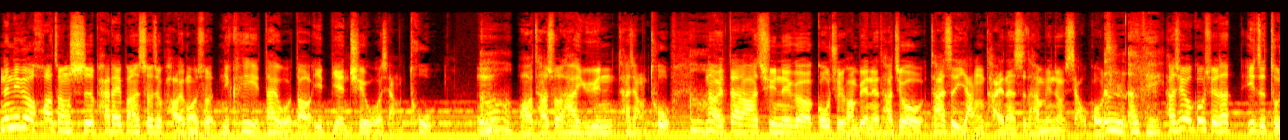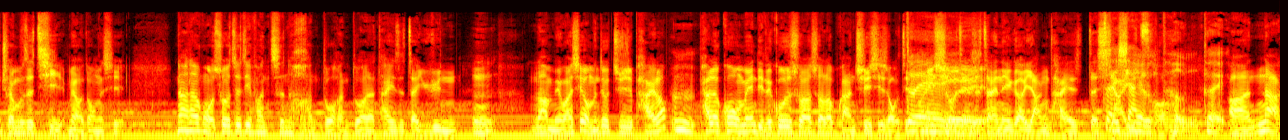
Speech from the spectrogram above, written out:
那那个化妆师拍到一半的时候就跑来跟我说，你可以带我到一边去，我想吐。嗯哦，哦，他说他晕，他想吐，哦。那我带他去那个沟渠旁边呢，他就他是阳台，但是他没那种小沟渠，嗯，OK，他去到沟渠，他一直吐，全部是气，没有东西。那他跟我说这地方真的很多很多的，他一直在晕。嗯，那没关系，我们就继续拍咯。嗯拍了过后，Mandy 的故事说，他说他不敢去洗手间，因为洗手间是在那个阳台的下一一层。对，啊、那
